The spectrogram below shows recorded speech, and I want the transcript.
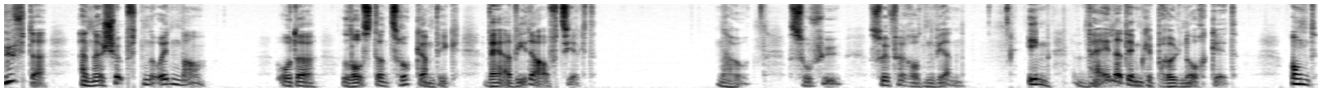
Hilft er einem erschöpften alten Mann oder lässt er zurück am Weg, weil er wieder aufzieht? Na, so viel soll verraten werden. Eben weil er dem Gebrüll nachgeht und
